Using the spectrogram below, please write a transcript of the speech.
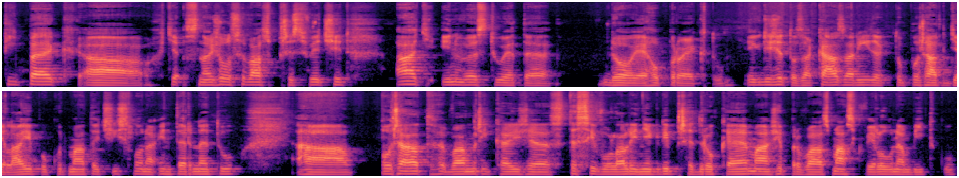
týpek a chtě, snažil se vás přesvědčit, ať investujete do jeho projektu. I když je to zakázaný, tak to pořád dělají, pokud máte číslo na internetu a pořád vám říkají, že jste si volali někdy před rokem a že pro vás má skvělou nabídku.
